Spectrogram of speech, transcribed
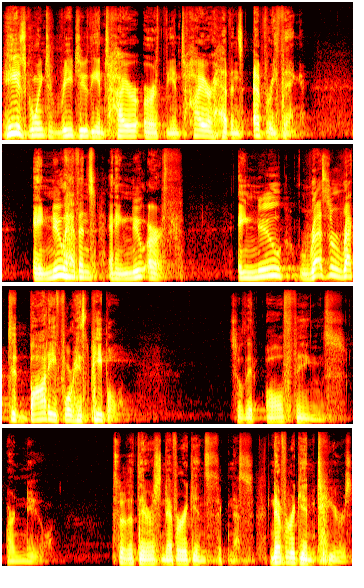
He is going to redo the entire earth, the entire heavens, everything. A new heavens and a new earth, a new resurrected body for his people, so that all things are new. So that there is never again sickness, never again tears,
